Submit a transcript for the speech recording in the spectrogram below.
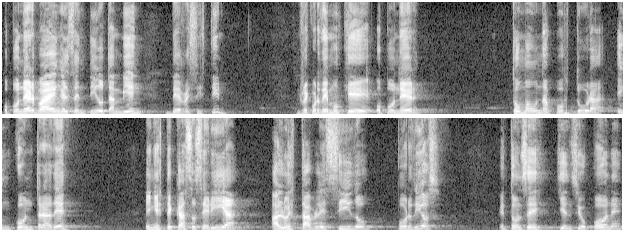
Oponer va en el sentido también de resistir. Recordemos que oponer toma una postura en contra de. En este caso sería a lo establecido por Dios. Entonces, quien se opone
